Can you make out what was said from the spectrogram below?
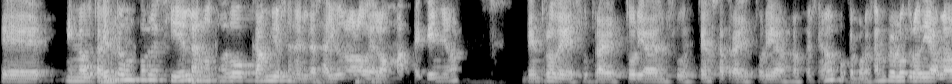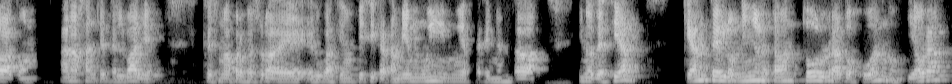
Eh, y me gustaría preguntarle si él ha notado cambios en el desayuno de los más pequeños dentro de su trayectoria, en su extensa trayectoria profesional, porque, por ejemplo, el otro día hablaba con Ana Sánchez del Valle, que es una profesora de educación física también muy, muy experimentada, y nos decía que antes los niños estaban todo el rato jugando y ahora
